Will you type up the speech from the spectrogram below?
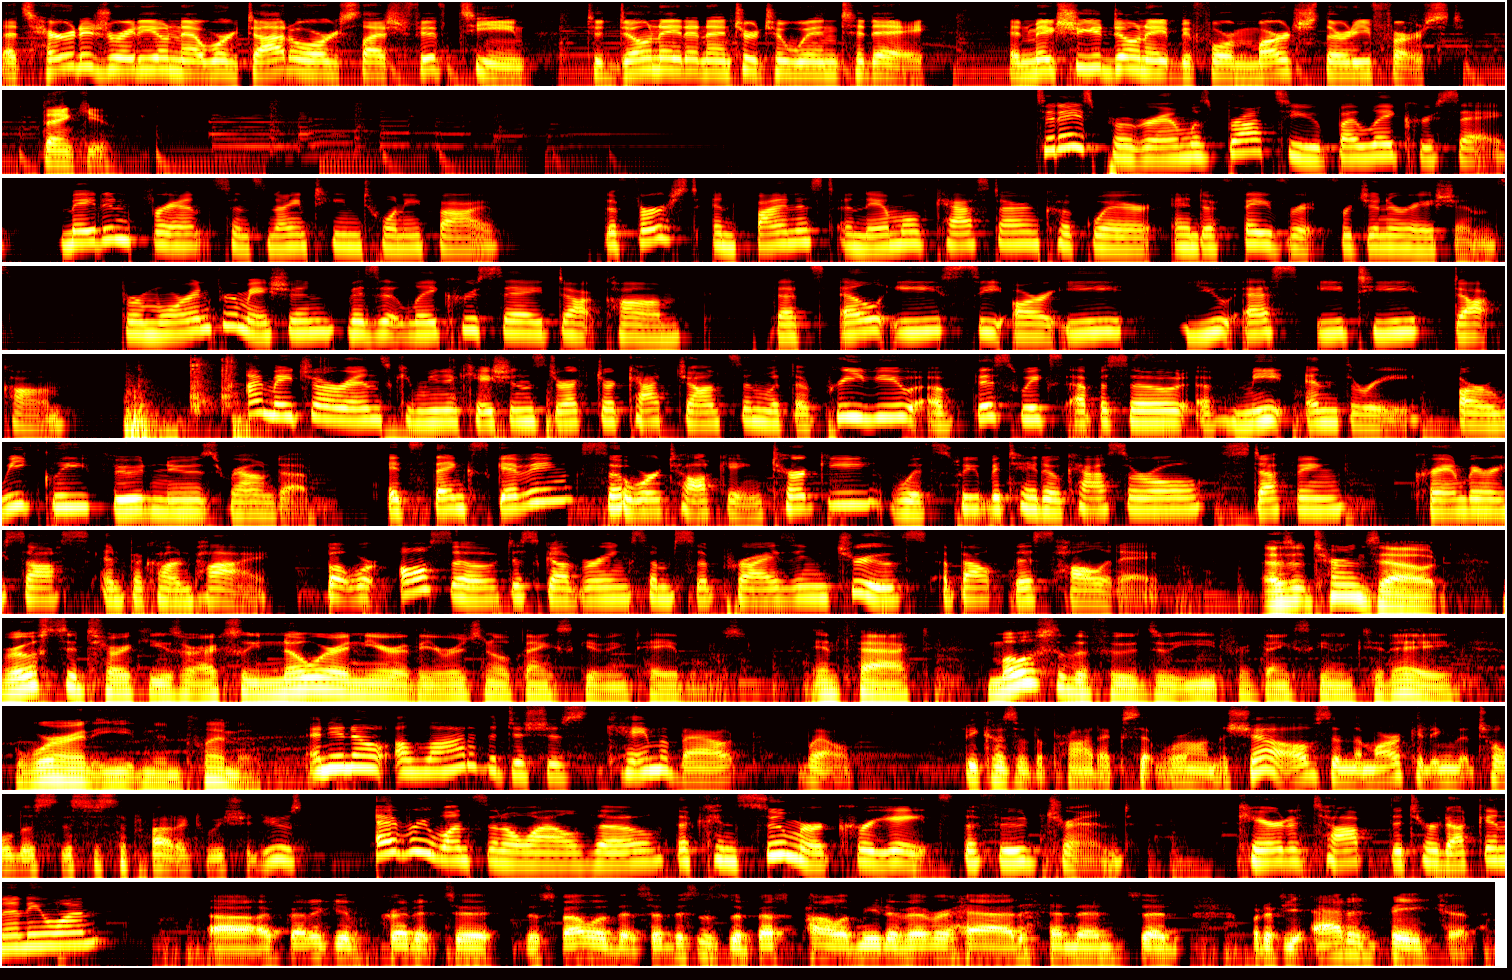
That's heritageradionetwork.org slash 15 to donate and enter to win today. And make sure you donate before March 31st. Thank you. Today's program was brought to you by Le Creuset, made in France since 1925. The first and finest enameled cast iron cookware and a favorite for generations. For more information, visit lecreuset.com. That's L E C R E U S E T.com. I'm HRN's Communications Director Kat Johnson with a preview of this week's episode of Meat and Three, our weekly food news roundup. It's Thanksgiving, so we're talking turkey with sweet potato casserole, stuffing, cranberry sauce, and pecan pie. But we're also discovering some surprising truths about this holiday. As it turns out, roasted turkeys are actually nowhere near the original Thanksgiving tables. In fact, most of the foods we eat for Thanksgiving today weren't eaten in Plymouth. And you know, a lot of the dishes came about, well, because of the products that were on the shelves and the marketing that told us this is the product we should use. Every once in a while, though, the consumer creates the food trend. Care to top the turducken, anyone? Uh, I've got to give credit to this fellow that said this is the best pile of meat I've ever had, and then said, "But if you added bacon."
